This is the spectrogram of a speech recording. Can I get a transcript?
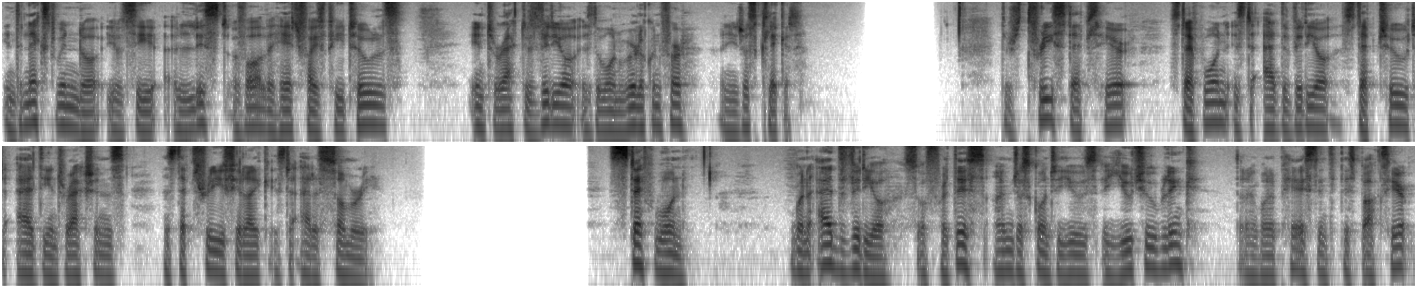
In the next window you'll see a list of all the H5P tools. Interactive video is the one we're looking for and you just click it. There's three steps here Step one is to add the video, step two to add the interactions, and step three, if you like, is to add a summary. Step one, I'm going to add the video. So for this, I'm just going to use a YouTube link that I'm going to paste into this box here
